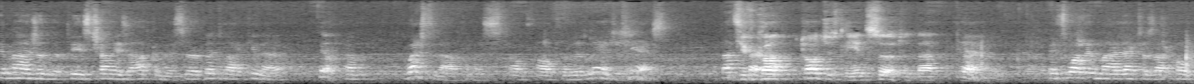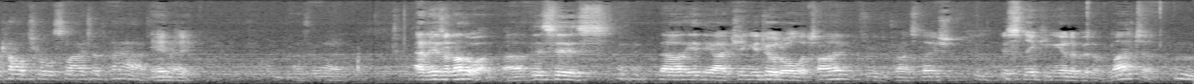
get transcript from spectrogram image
imagine that these Chinese alchemists are a bit like, you know, Yeah. um, Western alchemists of, of the Middle Ages, yes. That's You've con- consciously inserted that. Yeah. of- It's what in my lectures I call cultural sleight of hand. Indeed. You know. And here's another one. Uh, this is now in the I Ching. You do it all the time through the translation. You're sneaking in a bit of Latin. Hmm.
